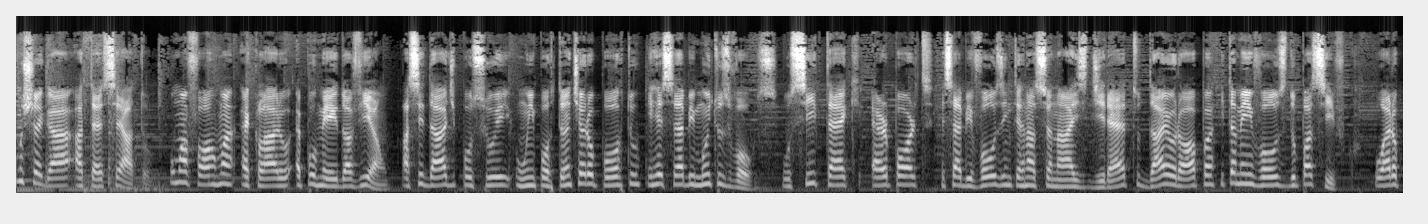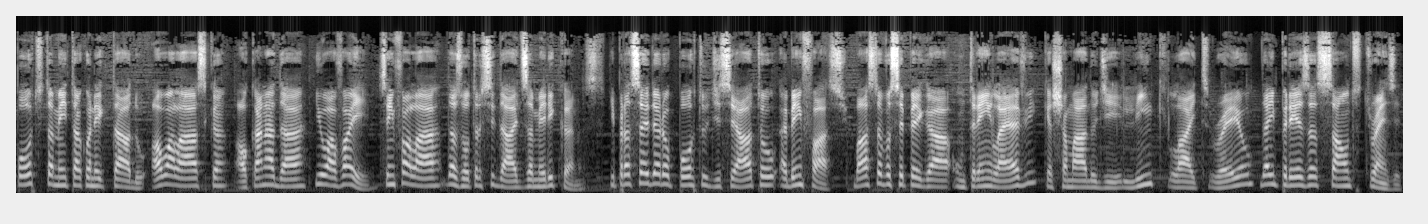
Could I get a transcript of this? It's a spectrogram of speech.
Como chegar até Seattle? Uma forma, é claro, é por meio do avião. A cidade possui um importante aeroporto e recebe muitos voos. O SeaTac Airport recebe voos internacionais direto da Europa e também voos do Pacífico. O aeroporto também está conectado ao Alasca, ao Canadá e ao Havaí, sem falar das outras cidades americanas. E para sair do aeroporto de Seattle é bem fácil. Basta você pegar um trem leve, que é chamado de Link Light Rail, da empresa Sound Transit,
